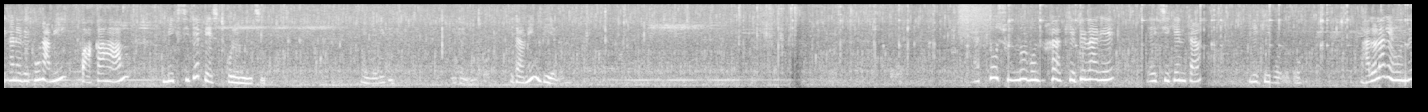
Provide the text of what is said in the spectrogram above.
এখানে দেখুন, আমি পাকা আম মিক্সিতে পেস্ট করে নিয়েছি। এটা এটা আমি দিয়ে দেবো। এত সুন্দর বন্ধুরা খেতে লাগে এই চিকেনটা। যে কি বলব? ভালো লাগে বন্ধু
